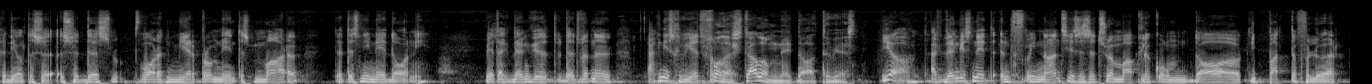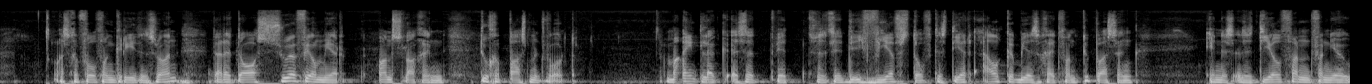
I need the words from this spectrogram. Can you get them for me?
gedeelte so so dis waar dit meer prominent is maar dit is nie net daar nie. Weet ek dink dit dit word nou ek nie eens geweet van Veronderstel om net daar te wees. Ja, ek dink is net in finansies is dit so maklik om daar die pad te verloor as gevolg van greed en so aan dat dit daar soveel meer aanslag en toegepas moet word. Maar eintlik is dit weet soos dit die weefstof, dis deur elke besigheid van toepassing en dis is deel van van jou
